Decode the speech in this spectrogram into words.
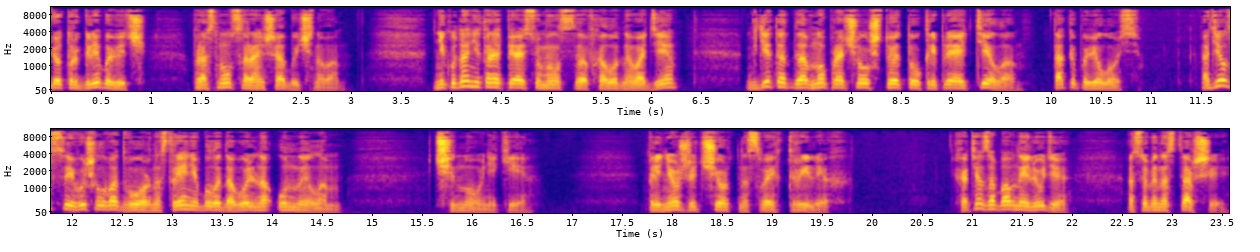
Петр Глебович проснулся раньше обычного. Никуда не торопясь умылся в холодной воде, где-то давно прочел, что это укрепляет тело, так и повелось. Оделся и вышел во двор, настроение было довольно унылым. Чиновники. Принес же черт на своих крыльях. Хотя забавные люди — особенно старший.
